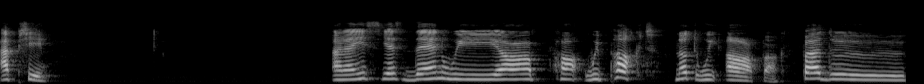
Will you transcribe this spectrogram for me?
à pied? Anaïs, yes, then we are we parked, not we are parked. Pas de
